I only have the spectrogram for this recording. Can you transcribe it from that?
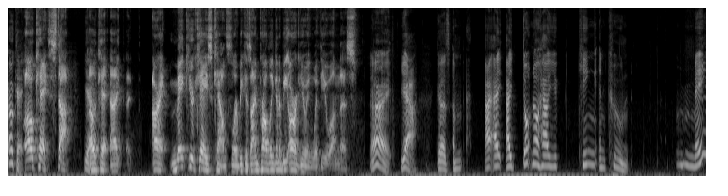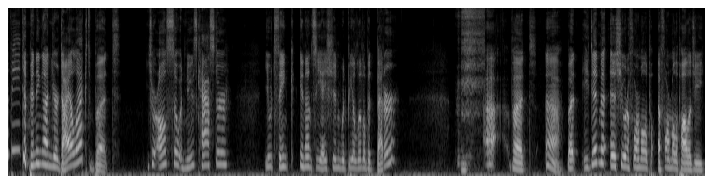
okay, Okay, stop. Yeah. Okay. I, I- all right. Make your case, counselor, because I'm probably going to be arguing with you on this. all right, yeah, because um, I, I I don't know how you King and Kuhn. Maybe depending on your dialect, but you're also a newscaster. You would think enunciation would be a little bit better. Uh, but uh, but he did issue a formal a formal apology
